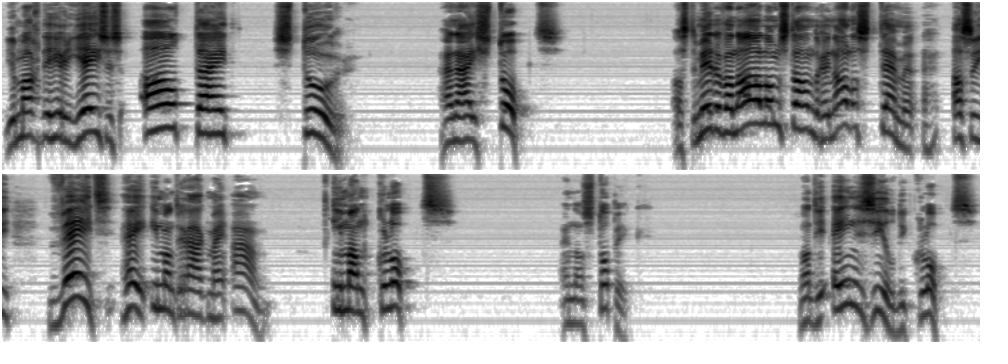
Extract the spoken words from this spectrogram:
Je mag de Heer Jezus altijd storen. En hij stopt. Als te midden van alle omstandigheden, alle stemmen, als hij weet, hé, hey, iemand raakt mij aan. Iemand klopt. En dan stop ik. Want die ene ziel die klopt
